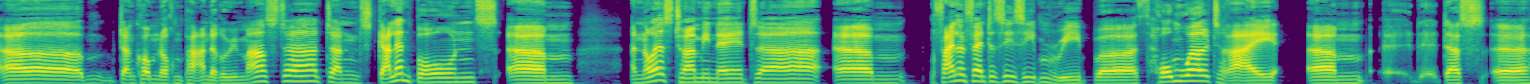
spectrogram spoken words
ähm, dann kommen noch ein paar andere Remaster, dann Skull and Bones, ähm, ein neues Terminator, ähm, Final Fantasy VII Rebirth, Homeworld 3, ähm, das, äh,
